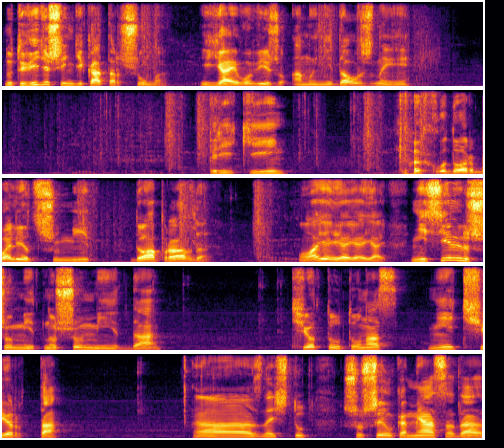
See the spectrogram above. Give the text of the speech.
Ну ты видишь индикатор шума? И я его вижу, а мы не должны. Прикинь. Походу арбалет шумит. Да, правда. Ай-яй-яй-яй. Не сильно шумит, но шумит, да? Чё тут у нас? Ни черта. А, значит, тут шушилка мяса, да?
